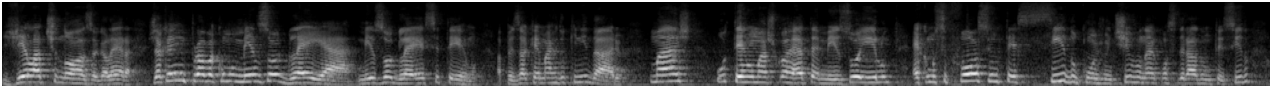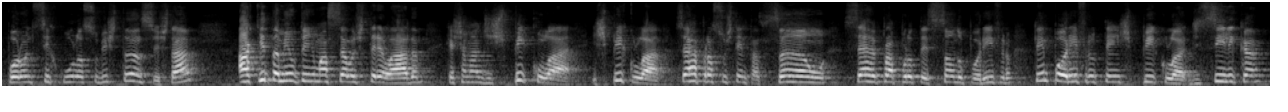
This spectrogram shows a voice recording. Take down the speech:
Gelatinosa, galera. Já caiu em prova como mesogleia. Mesogleia é esse termo, apesar que é mais do que nidário. Mas o termo mais correto é mesoílo. É como se fosse um tecido conjuntivo, né? considerado um tecido, por onde circula substâncias, tá? Aqui também eu tenho uma célula estrelada, que é chamada de espícula. Espícula serve para sustentação, serve para proteção do porífero. Tem porífero que tem espícula de sílica,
